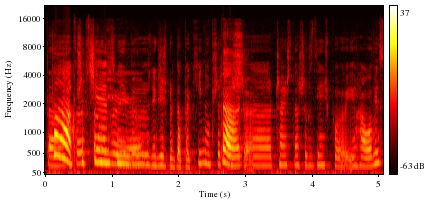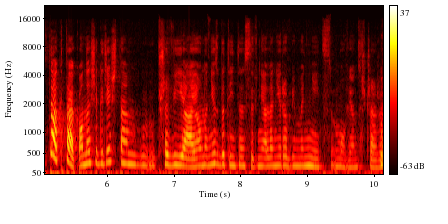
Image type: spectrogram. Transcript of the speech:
tak. Tak, tam przeciętni, by- gdzieś by do Pekinu przecież Tak. e, część naszych zdjęć pojechało, więc tak, tak, one się gdzieś tam przewijają, no niezbyt intensywnie, ale nie robimy nic, mówiąc szczerze,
